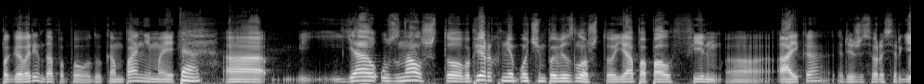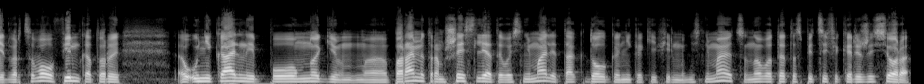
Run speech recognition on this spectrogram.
поговорим, да, по поводу компании моей. Так. А, я узнал, что, во-первых, мне очень повезло, что я попал в фильм а, Айка режиссера Сергея Дворцевого, фильм, который э, уникальный по многим э, параметрам. Шесть лет его снимали, так долго никакие фильмы не снимаются, но вот эта специфика режиссера.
